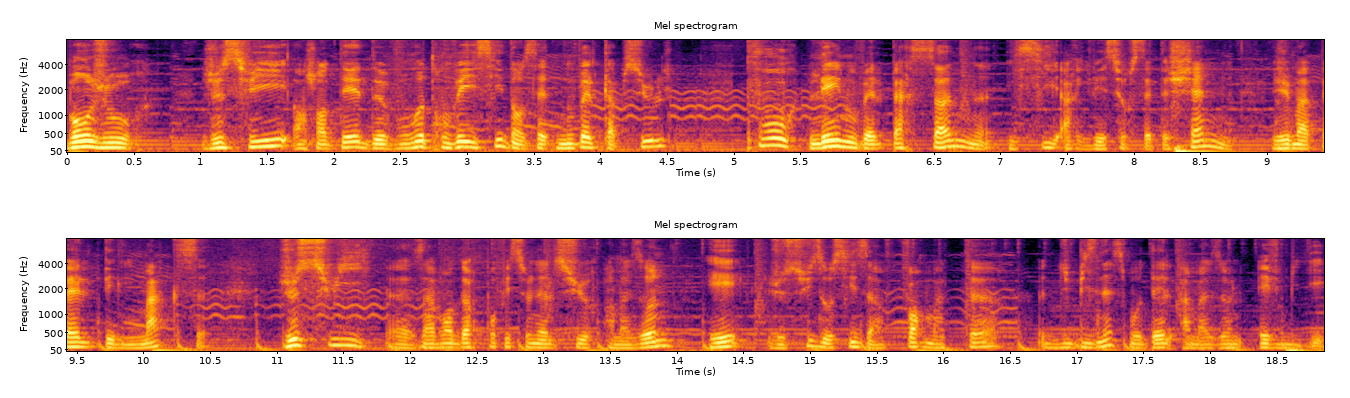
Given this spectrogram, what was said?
Bonjour, je suis enchanté de vous retrouver ici dans cette nouvelle capsule. Pour les nouvelles personnes ici arrivées sur cette chaîne, je m'appelle Telimax. Je suis euh, un vendeur professionnel sur Amazon et je suis aussi un formateur du business model Amazon FBA.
